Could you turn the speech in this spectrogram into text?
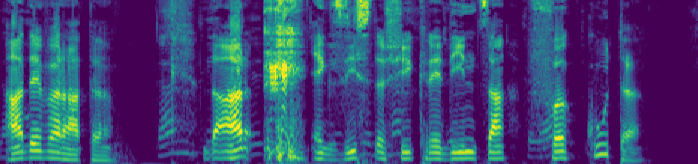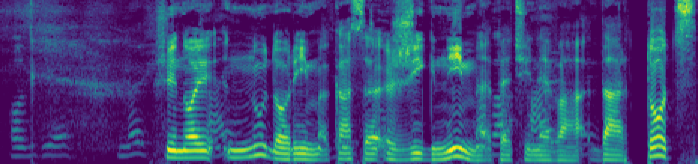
adevărată, dar există și credința făcută. Și noi nu dorim ca să jignim pe cineva, dar toți,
